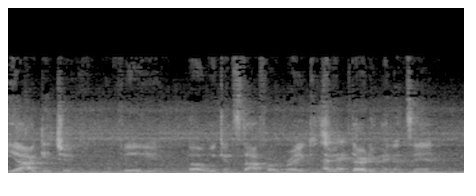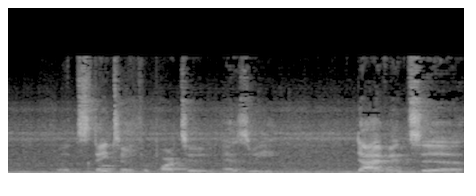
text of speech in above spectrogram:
yeah, I get you. I feel you. uh, we can stop for a break because Okay. we're 30 minutes in. But stay tuned for part two as we dive into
